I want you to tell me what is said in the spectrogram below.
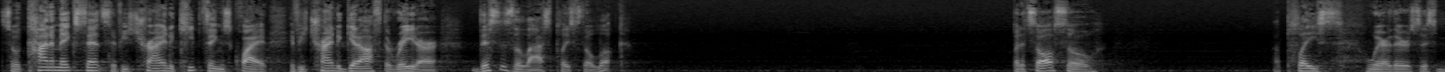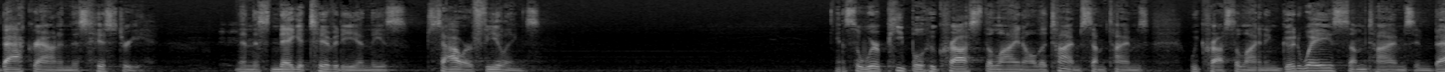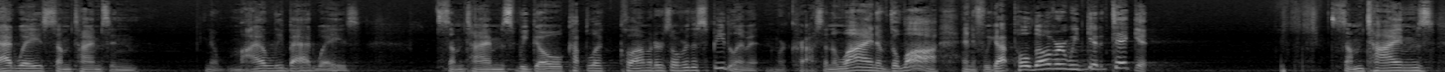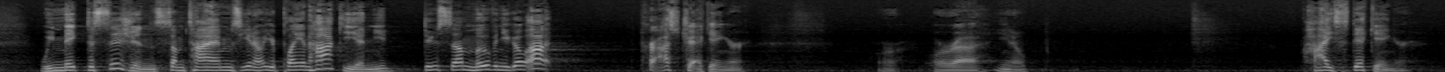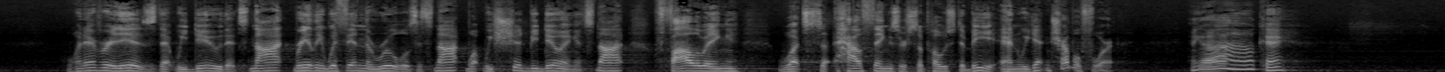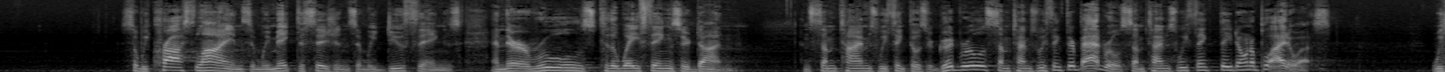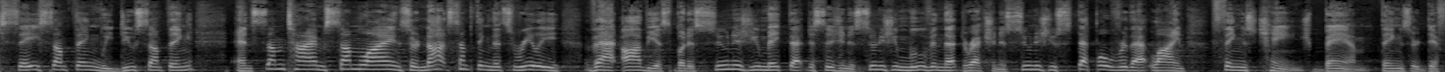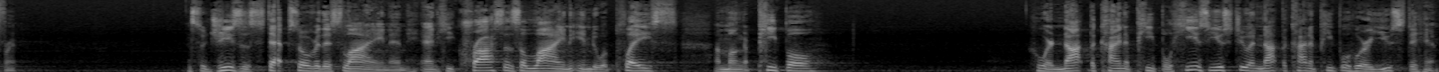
So it kind of makes sense if he's trying to keep things quiet, if he's trying to get off the radar, this is the last place they'll look. But it's also a place where there's this background and this history and this negativity and these sour feelings. And so we're people who cross the line all the time. Sometimes we cross the line in good ways, sometimes in bad ways, sometimes in you know mildly bad ways. Sometimes we go a couple of kilometers over the speed limit and we're crossing the line of the law. And if we got pulled over, we'd get a ticket. Sometimes we make decisions. Sometimes, you know, you're playing hockey and you do some move and you go, ah, cross checking or, or, or uh, you know, high sticking or whatever it is that we do that's not really within the rules. It's not what we should be doing. It's not following what's, how things are supposed to be. And we get in trouble for it. And go, ah, okay. So we cross lines and we make decisions and we do things. And there are rules to the way things are done. And sometimes we think those are good rules. Sometimes we think they're bad rules. Sometimes we think they don't apply to us. We say something, we do something, and sometimes some lines are not something that's really that obvious, but as soon as you make that decision, as soon as you move in that direction, as soon as you step over that line, things change. Bam, things are different. And so Jesus steps over this line and, and he crosses a line into a place among a people who are not the kind of people he's used to and not the kind of people who are used to him.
